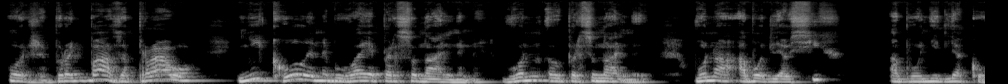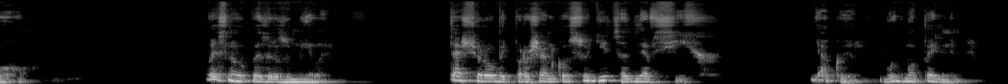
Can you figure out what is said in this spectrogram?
Отже, боротьба за право ніколи не буває персональними, вон, персональною. Вона або для всіх, або ні для кого. Висновок ви зрозуміли. Те, що робить Порошенко в суді, це для всіх. Дякую, будьмо пильними.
